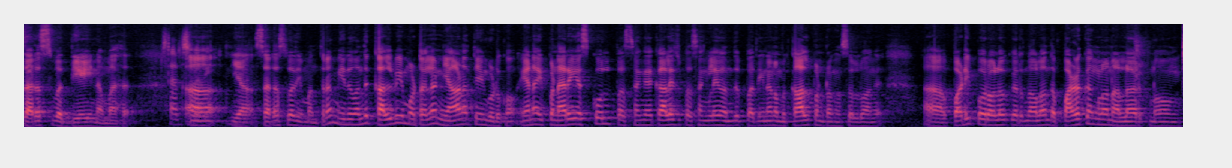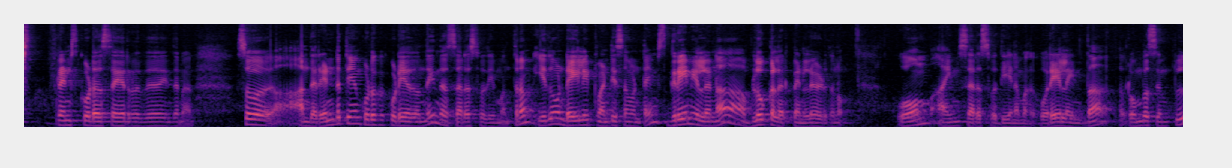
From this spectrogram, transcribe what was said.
சரஸ்வதியை நமக. யா சரஸ்வதி மந்திரம். இது வந்து கல்வி மட்டும் இல்லை ஞானத்தையும் கொடுக்கும். ஏன்னா இப்போ நிறைய ஸ்கூல் பசங்க காலேஜ் பசங்களே வந்து பார்த்தீங்கன்னா நம்ம கால் பண்ணுறவங்க சொல்லுவாங்க. ஆஹ் படிப்பு ஓரளவுக்கு இருந்தாலும் அந்த பழக்கங்களும் நல்லா இருக்கணும். ஃப்ரெண்ட்ஸ் கூட சேர்றது நாள் ஸோ அந்த ரெண்டுத்தையும் கொடுக்கக்கூடியது வந்து இந்த சரஸ்வதி மந்திரம். இதுவும் daily twenty seven times green இல்லைன்னா ப்ளூ கலர் பெனில் எழுதணும். ஓம் ஐம் சரஸ்வதி நமக்கு ஒரே லைன் தான். ரொம்ப சிம்பிள்.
